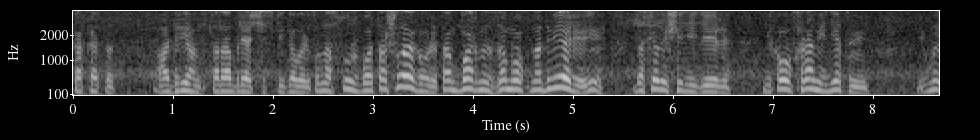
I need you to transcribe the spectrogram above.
как этот Адриан Старообрядческий говорит. У нас служба отошла, говорит, амбарный замок на двери и до следующей недели. Никого в храме нету. И и мы,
